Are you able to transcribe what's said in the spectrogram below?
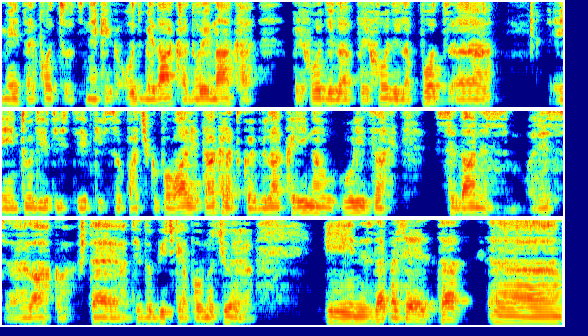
meta kot od nekega odbedaka do enaka prihodila, prihodila pot. Uh, In tudi tisti, ki so pač kupovali takrat, ko je bila krina v ulicah, se danes res eh, lahko štejejo te dobičke, pa vnočujejo. In zdaj pa se je ta, uh,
